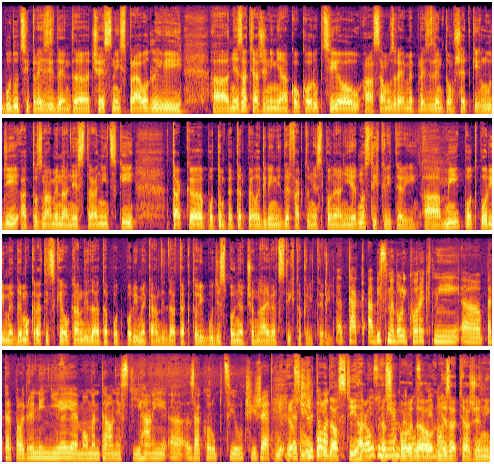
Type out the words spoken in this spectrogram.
budúci prezident, čestný, spravodlivý, nezaťažený nejakou korupciou a samozrejme prezidentom všetkých ľudí, a to znamená nestranický, tak e, potom Peter Pellegrini de facto nesplňa ani jedno z tých kritérií. A my podporíme demokratického kandidáta, podporíme kandidáta, ktorý bude splňať čo najviac z týchto kritérií. E, tak, aby sme boli korektní, e, Peter Pellegrini nie je momentálne stíhaný za korupciu, čiže... Ja som čiže nepovedal len... stíhaný, rozumiem, ja som povedal rozumiem, nezaťažený.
